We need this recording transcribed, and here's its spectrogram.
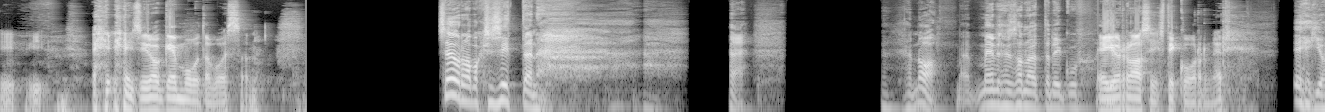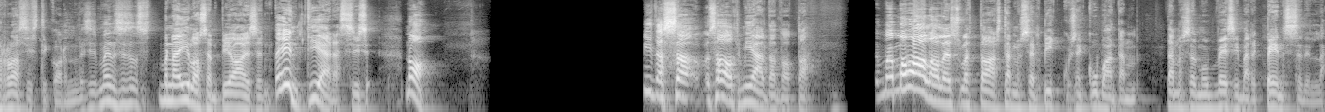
ei, ei, ei siinä oikein muuta voi sanoa. Seuraavaksi sitten... No, menisin sanoa, että niinku... Ei ole rasistikorner. Ei ole rasistikorneri. Siis menisin mennä iloisempi aisen. En tiedä, siis... No. Mitä sä, sä oot mieltä tota? Mä, mä maalailen sulle taas tämmöisen pikkusen kuvan täm, tämmöisellä mun vesimäripensselillä.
